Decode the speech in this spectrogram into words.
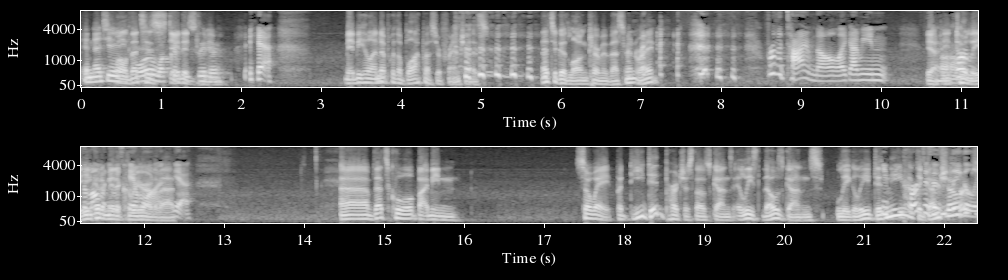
In 1984, Well, that's his what could be stated sweeter? dream. yeah, Maybe he'll end up with a blockbuster franchise. That's a good long term investment, right? for the time though, like I mean, Yeah, he totally. the He could have made a was career out of that. Yeah, Uh, that's cool, but I mean, so wait, but he did purchase those guns, at least those guns legally, didn't he? he at the gun show? legally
